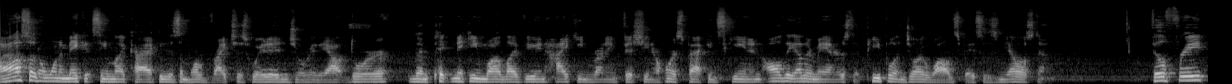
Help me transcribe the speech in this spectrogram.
I also don't want to make it seem like kayaking is a more righteous way to enjoy the outdoor than picnicking, wildlife viewing, hiking, running, fishing, or horsebacking, skiing, and all the other manners that people enjoy wild spaces in Yellowstone. Feel free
